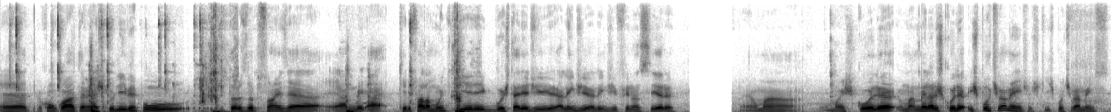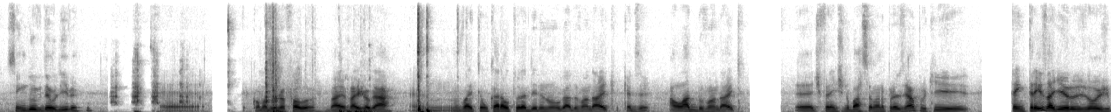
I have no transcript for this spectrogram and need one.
É, eu concordo também, acho que o Liverpool, de todas as opções, é, é a, a- que ele fala muito que ele gostaria de, além de, além de financeira, é uma, uma escolha, uma melhor escolha esportivamente. Acho que esportivamente, sem dúvida, é o Liverpool. É, como a Bruna falou, vai, vai jogar, é, não vai ter um cara à altura dele no lugar do Van Dijk, quer dizer, ao lado do Van Dijk. É, diferente no Barcelona, por exemplo, que tem três zagueiros hoje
